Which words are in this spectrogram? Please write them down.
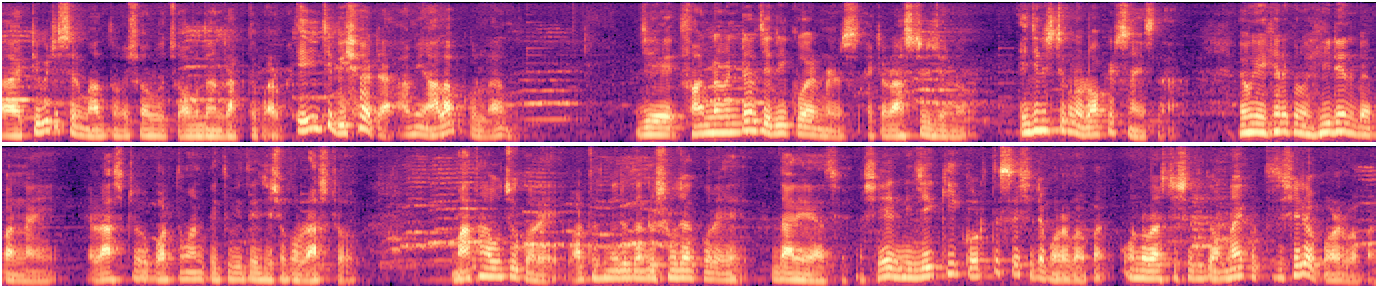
অ্যাক্টিভিটিসের মাধ্যমে সর্বোচ্চ অবদান রাখতে পারবে। এই যে বিষয়টা আমি আলাপ করলাম যে ফান্ডামেন্টাল যে রিকোয়ারমেন্টস একটা রাষ্ট্রের জন্য, এই জিনিসটা কোনো রকেট সায়েন্স না এবং এখানে কোনো হিডেন ব্যাপার নাই। রাষ্ট্র, বর্তমান পৃথিবীতে যে সকল রাষ্ট্র মাথা উঁচু করে, অর্থাৎ মেরুদণ্ড সোজা করে দাঁড়িয়ে আছে, সে নিজে কি করতেছে সেটা পরের ব্যাপার, অন্য রাষ্ট্রের সাথে কি অন্যায় করতেছে সেটাও পরের ব্যাপার,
